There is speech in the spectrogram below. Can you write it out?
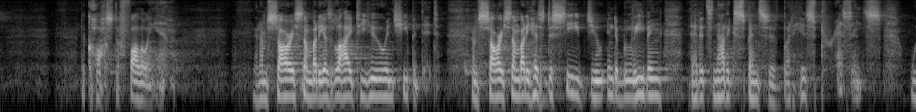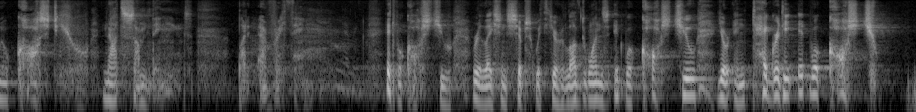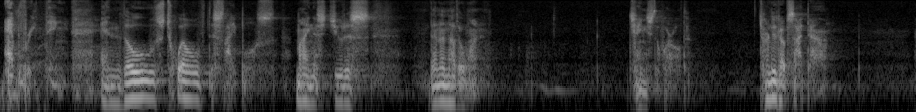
the cost of following him. And I'm sorry somebody has lied to you and cheapened it. I'm sorry somebody has deceived you into believing that it's not expensive, but his presence will cost you not some things, but everything. It will cost you relationships with your loved ones. It will cost you your integrity. It will cost you everything. And those 12 disciples, minus Judas, then another one, changed the world, turned it upside down.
